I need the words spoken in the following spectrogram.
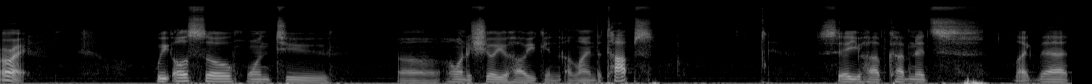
Alright we also want to uh, I want to show you how you can align the tops. Say you have cabinets like that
